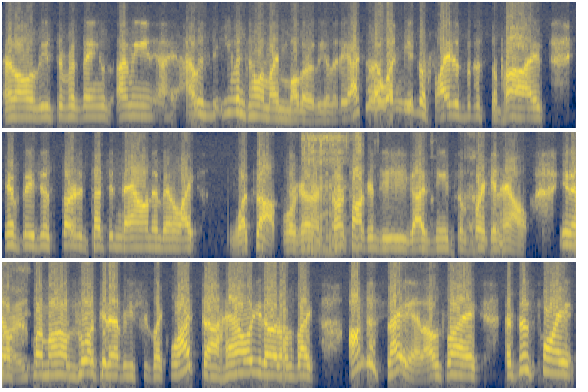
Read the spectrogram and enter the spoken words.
and all of these different things. I mean, I, I was even telling my mother the other day. I said I wouldn't be the slightest bit of surprise if they just started touching down and been like. What's up? We're gonna start talking to you. You guys need some freaking help. You know, Right. my mom's looking at me. She's like, "What the hell?" You know, and I was like, "I'm just saying." I was like, at this point,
